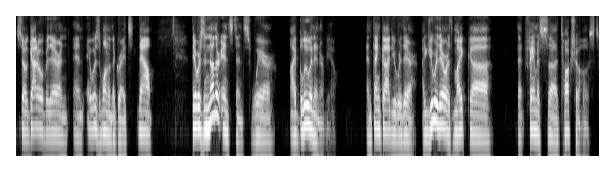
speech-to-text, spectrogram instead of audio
So I got over there and and it was one of the greats. Now, there was another instance where I blew an interview, and thank God you were there. Uh, You were there with Mike, uh, that famous uh, talk show host.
